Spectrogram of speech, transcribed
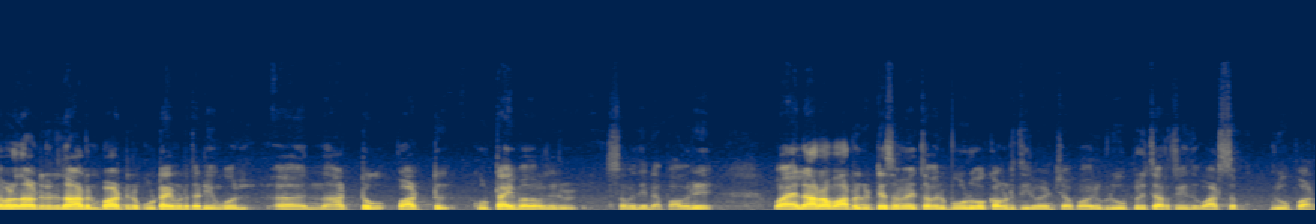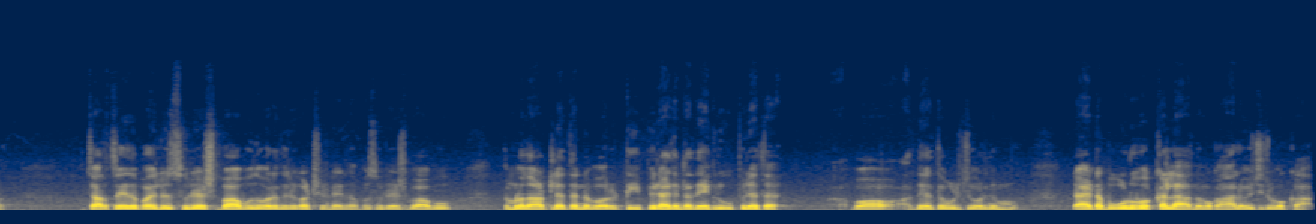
നമ്മുടെ നാട്ടിലൊരു നാടൻ പാട്ടിന് കൂട്ടായ്മയുണ്ട്. തടിയങ്കോൽ അടിയങ്കോൽ നാട്ടുപാട്ട് കൂട്ടായ്മ എന്ന് പറഞ്ഞൊരു സമിതിയുണ്ട്. അപ്പോൾ അവർ വയലാർ അവാർഡ് കിട്ടിയ സമയത്ത് അവർ ബോർഡ് വെക്കാൻ വേണ്ടി തീരുമാനിച്ചു. അപ്പോൾ അവർ ഗ്രൂപ്പിൽ ചർച്ച ചെയ്തു. വാട്സപ്പ് ഗ്രൂപ്പാണ്. ചർച്ച ചെയ്തപ്പോൾ അതിൽ സുരേഷ് ബാബു എന്ന് പറയുന്നൊരു കക്ഷി ഉണ്ടായിരുന്നു അപ്പോൾ സുരേഷ് ബാബു നമ്മുടെ നാട്ടിലെ തന്നെ വേറെ ടി പി രാജന്റെ അതേ ഗ്രൂപ്പിലത്തെ. അപ്പോൾ അദ്ദേഹത്തെ വിളിച്ചു പറഞ്ഞു ഡയറക്റ്റ് ബോർഡ് വെക്കല്ല നമുക്ക് ആലോചിച്ചിട്ട് വെക്കാം.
